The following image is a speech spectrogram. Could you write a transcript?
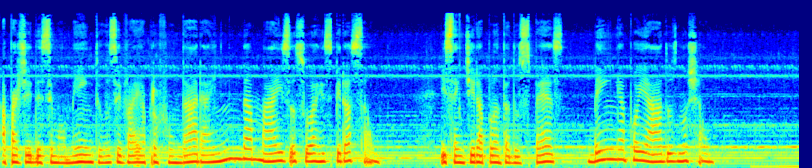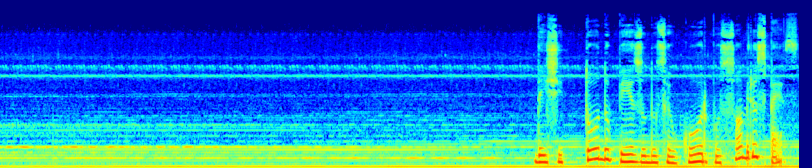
A partir desse momento, você vai aprofundar ainda mais a sua respiração e sentir a planta dos pés bem apoiados no chão. Deixe todo o peso do seu corpo sobre os pés.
